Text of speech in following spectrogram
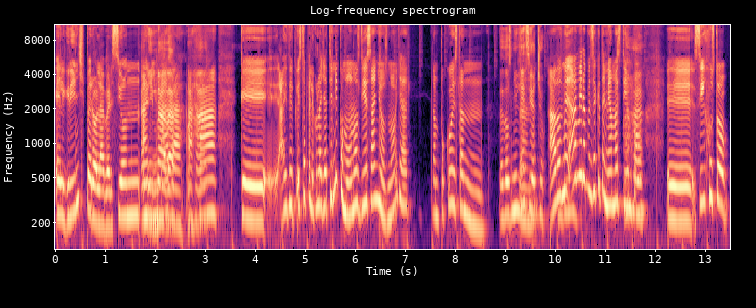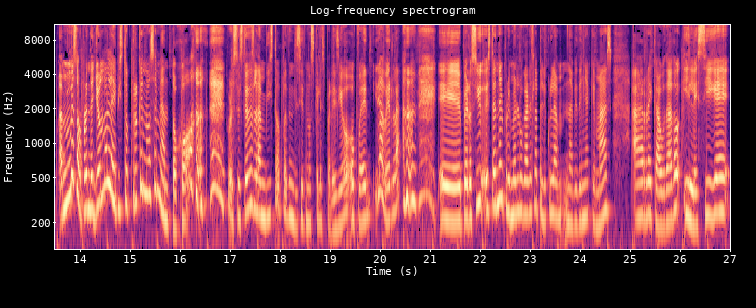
El Grinch, pero la versión Animada, animada. ajá. Ajá. Que ay, de- esta película ya tiene como unos 10 años, ¿no? Ya tampoco es tan De 2018. Tan- Ah, 2000. Ah, mira, pensé que tenía más tiempo. Ajá. Eh, sí, justo, a mí me sorprende. Yo no la he visto, creo que no se me antojó. Pero si ustedes la han visto, pueden decirnos qué les pareció o pueden ir a verla. Eh, pero sí, está en el primer lugar, es la película navideña que más ha recaudado y le sigue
